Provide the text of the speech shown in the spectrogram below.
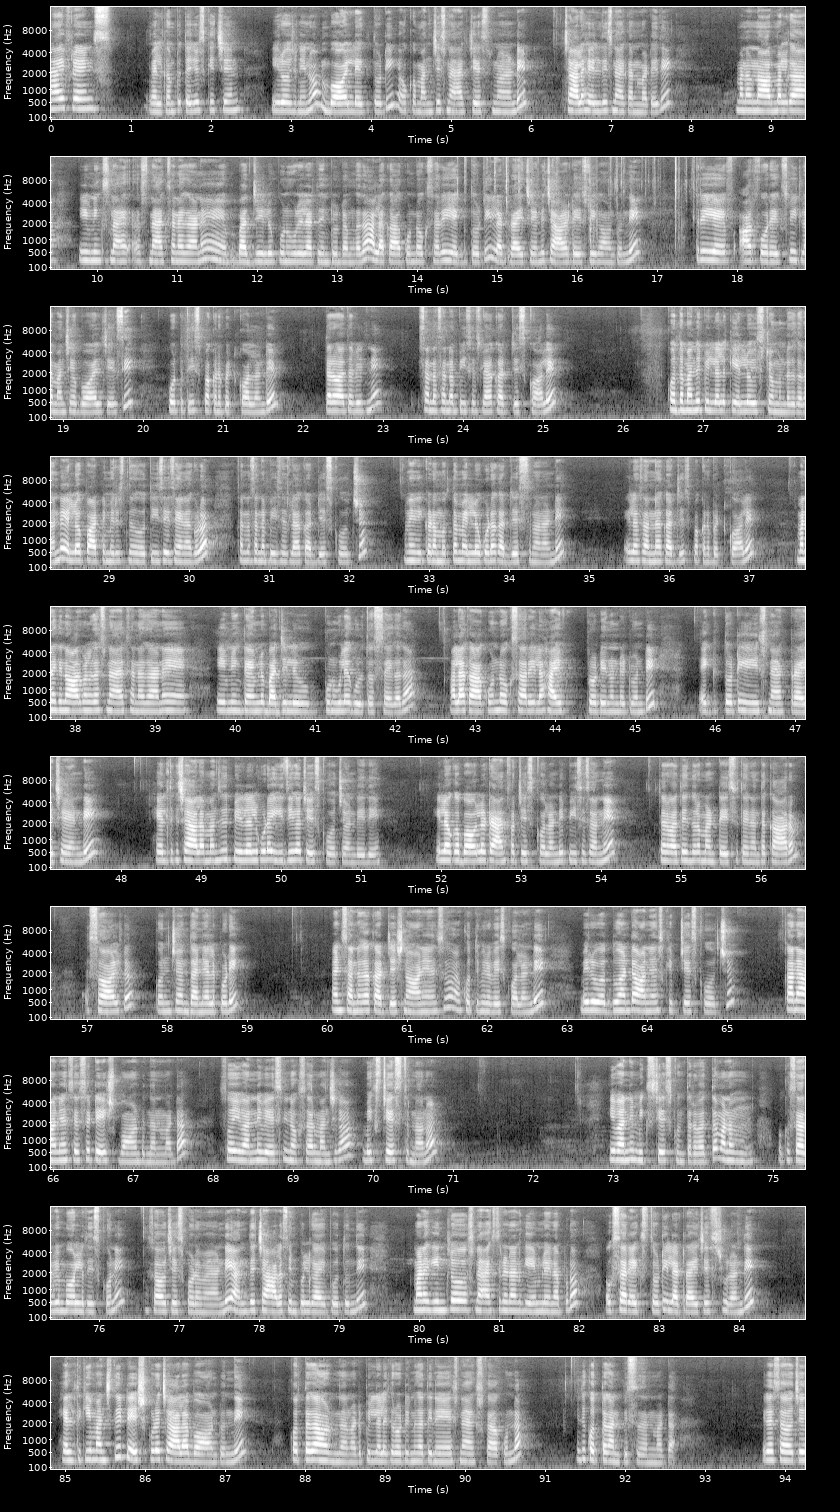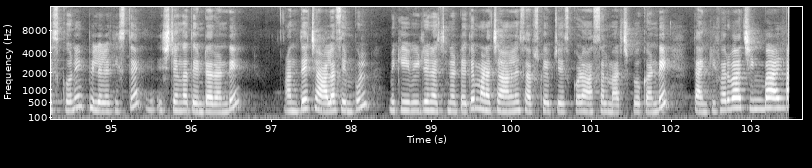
Hi friends welcome to Tejas kitchen. ఈరోజు నేను boiled egg తోటి ఒక మంచి స్నాక్ చేస్తున్నానండి. చాలా హెల్తీ స్నాక్ అనమాట ఇది. మనం నార్మల్గా ఈవినింగ్ స్నా స్నాక్స్ అనగానే బజ్జీలు పునుగులు ఇలా తింటుంటాం కదా అలా కాకుండా ఒకసారి ఎగ్ తోటి ఇలా ట్రై చేయండి చాలా టేస్టీగా ఉంటుంది. త్రీ ఆర్ ఫోర్ ఎగ్స్ని ఇట్లా మంచిగా బాయిల్ చేసి పొట్టు తీసి పక్కన పెట్టుకోవాలండి. తర్వాత వీటిని సన్న సన్న పీసెస్ లాగా కట్ చేసుకోవాలి. కొంతమంది పిల్లలకి ఎల్లో ఇష్టం ఉండదు కదండి. ఎల్లో పార్ట్ని మీరు తీసేసైనా కూడా సన్న సన్న పీసెస్ లాగా కట్ చేసుకోవచ్చు. నేను ఇక్కడ మొత్తం ఎల్లో కూడా కట్ చేస్తున్నానండి. ఇలా సన్నగా కట్ చేసి పక్కన పెట్టుకోవాలి. మనకి నార్మల్గా స్నాక్స్ అనగానే ఈవినింగ్ టైంలో బజ్జీలు పునుగులే గుర్తొస్తాయి కదా. అలా కాకుండా ఒకసారి ఇలా హై ప్రోటీన్ ఉండేటువంటి ఎగ్ తోటి ఈ స్నాక్ ట్రై చేయండి హెల్త్కి చాలా మంచిది. పిల్లలు కూడా ఈజీగా చేసుకోవచ్చు అండి ఇది. ఇలా ఒక బౌల్లో ట్రాన్స్ఫర్ చేసుకోవాలండి పీసెస్ అన్నీ. తర్వాత ఇందులో మన టేస్ట్ తగినంత కారం సాల్ట్ కొంచెం ధనియాల పొడి అండ్ సన్నగా కట్ చేసిన ఆనియన్స్ కొత్తిమీర వేసుకోవాలండి. మీరు వద్దు అంటే ఆనియన్స్ స్కిప్ చేసుకోవచ్చు. కానీ ఆనియన్స్ వేస్తే టేస్ట్ బాగుంటుందన్నమాట. సో ఇవన్నీ వేసి నేను ఒకసారి మంచిగా మిక్స్ చేస్తున్నాను. ఇవన్నీ మిక్స్ చేసుకున్న తర్వాత మనం ఒక సర్వింగ్ బౌల్లో తీసుకొని సర్వ్ చేసుకోవడమే అండి. అంతే చాలా సింపుల్గా అయిపోతుంది. మనకి ఇంట్లో స్నాక్స్ తినడానికి ఏం లేనప్పుడు ఒకసారి ఎగ్స్ తోటి ఇలా ట్రై చేసి చూడండి. హెల్త్కి మంచిది టేస్ట్ కూడా చాలా బాగుంటుంది. కొత్తగా ఉంటుంది అనమాట పిల్లలకి రొటీన్గా తినే స్నాక్స్ కాకుండా ఇది కొత్తగా అనిపిస్తుంది అనమాట ఇలా సర్వ్ చేసుకొని పిల్లలకి ఇస్తే ఇష్టంగా తింటారండి. అంతే చాలా సింపుల్. మీకు ఈ వీడియో నచ్చినట్టయితే మన ఛానల్ని సబ్స్క్రైబ్ చేసుకోవడం అస్సలు మర్చిపోకండి. Thank you for watching. Bye.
